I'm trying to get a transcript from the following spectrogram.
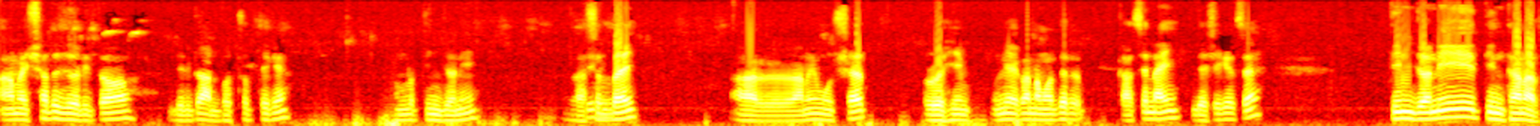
আমের সাথে জড়িত দীর্ঘ আট বছর থেকে আমরা তিনজনই। রাশেদ ভাই আর আমি মুর্শেদ রহিম। উনি এখন আমাদের কাছে নাই দেশে গেছে। তিনজনই তিন থানার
